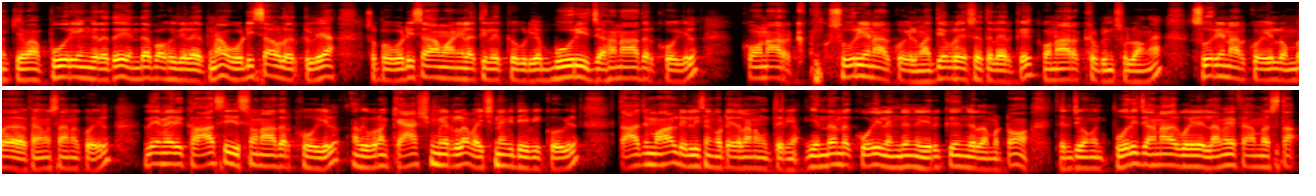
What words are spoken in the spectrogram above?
ஓகேவா பூரிங்கிறது எந்த பகுதியில் இருக்குன்னா ஒடிசாவில் இருக்கு இல்லையா? ஸோ இப்போ ஒடிசா மாநிலத்தில் இருக்கக்கூடிய பூரி ஜெகநாதர் கோயில். கோனார்க் சூரியனார் கோயில் மத்திய பிரதேசத்தில் இருக்குது கோனார்க் அப்படின்னு சொல்லுவாங்க. சூரியனார் கோயில் ரொம்ப ஃபேமஸான கோயில். அதேமாரி காசி விஸ்வநாதர் கோயில் அதுக்கப்புறம் காஷ்மீரில் வைஷ்ணவி தேவி கோவில் தாஜ்மஹால் டெல்லி செங்கோட்டை இதெல்லாம் நமக்கு தெரியும். எந்தெந்த கோயில் எங்கெங்கே இருக்குங்கிறத மட்டும் தெரிஞ்சுக்கோங்க. பூரி ஜெகநாதர் கோயில் எல்லாமே ஃபேமஸ் தான்.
